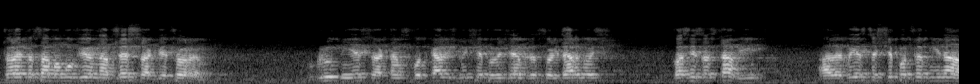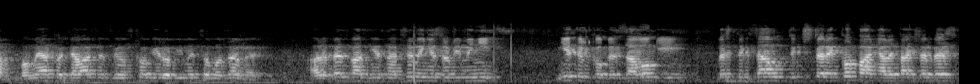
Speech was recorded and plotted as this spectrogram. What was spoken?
Wczoraj to samo mówiłem na Brzeszczach wieczorem. W grudniu jeszcze, jak tam spotkaliśmy się, powiedziałem, że Solidarność Was nie zostawi, ale Wy jesteście potrzebni nam, bo my jako działacze związkowi robimy co możemy. Ale bez Was nie znaczymy i nie zrobimy nic. Nie tylko bez załogi, bez tych załóg, tych czterech kopań, ale także bez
